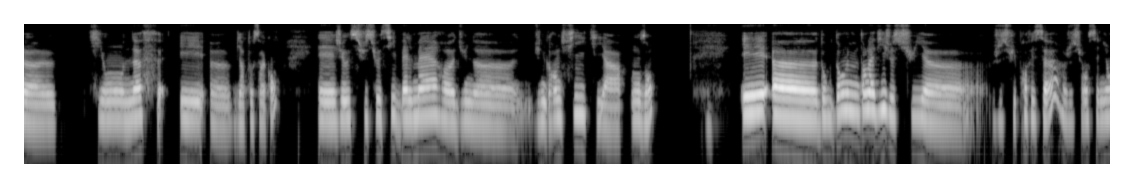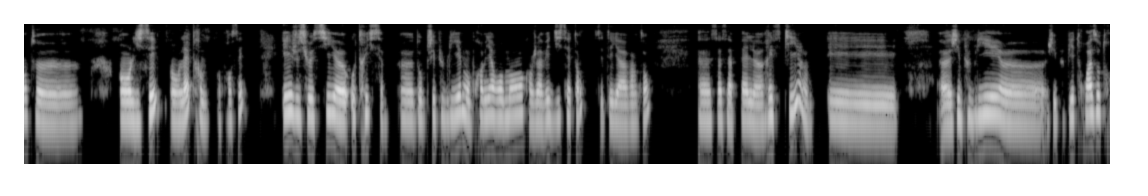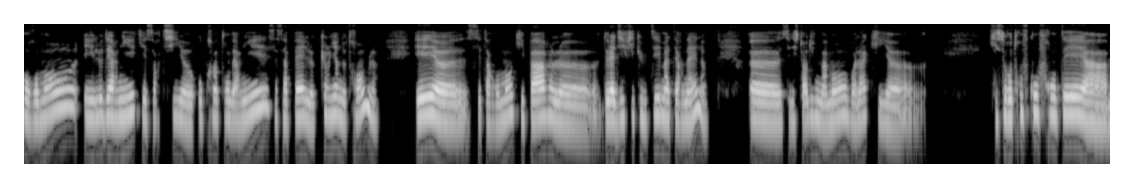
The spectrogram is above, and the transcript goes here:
qui ont 9 et bientôt 5 ans. Et je suis aussi belle-mère d'une grande fille qui a 11 ans. Et donc dans, dans la vie, je suis je suis professeure, je suis enseignante en lycée, en lettres, en français. Et je suis aussi euh, autrice. Euh, donc j'ai publié mon premier roman quand j'avais 17 ans, c'était il y a 20 ans. Euh, ça s'appelle Respire. Et j'ai publié, j'ai publié trois autres romans. Et le dernier, qui est sorti au printemps dernier, ça s'appelle Que rien ne tremble. Et c'est un roman qui parle de la difficulté maternelle. c'est l'histoire d'une maman, voilà, qui qui se retrouve confrontée à,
